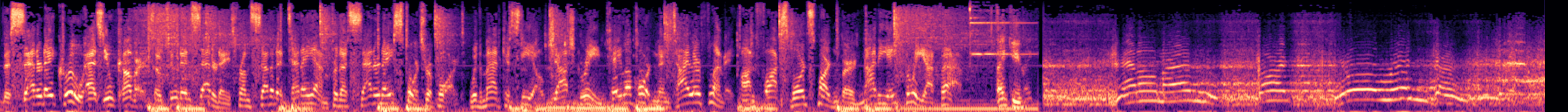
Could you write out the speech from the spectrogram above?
The Saturday crew has you covered. So tune in Saturdays from 7 to 10 a.m. for the Saturday Sports Report with Matt Castillo, Josh Green, Caleb Horton, and Tyler Fleming on Fox Sports Spartanburg 98.3 FM. Thank you. Gentlemen, start your engines.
